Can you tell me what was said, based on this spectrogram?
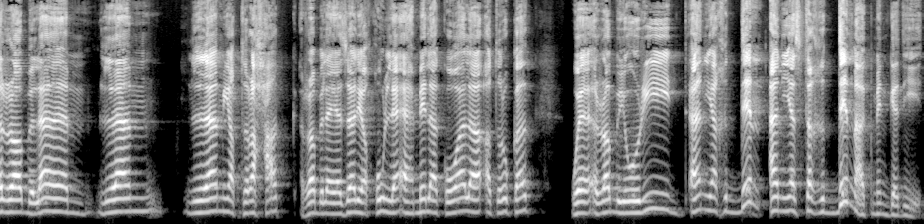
الرب لم لم لم يطرحك الرب لا يزال يقول لا أهملك ولا أتركك والرب يريد أن يخدم أن يستخدمك من جديد.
